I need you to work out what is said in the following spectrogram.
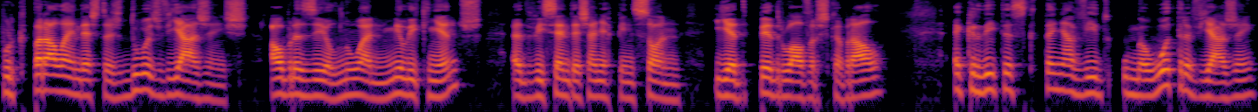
porque para além destas duas viagens ao Brasil no ano 1500, a de Vicente Cháñez Pinzón e a de Pedro Álvares Cabral, acredita-se que tenha havido uma outra viagem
